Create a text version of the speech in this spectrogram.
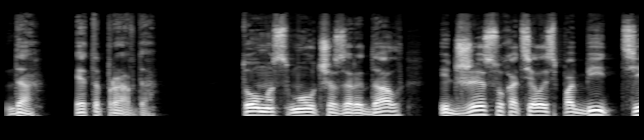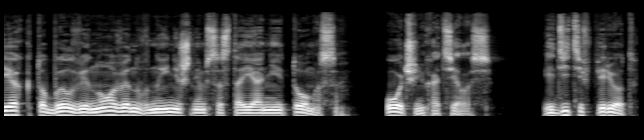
«Да, это правда». Томас молча зарыдал, и Джессу хотелось побить тех, кто был виновен в нынешнем состоянии Томаса. Очень хотелось. «Идите вперед»,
